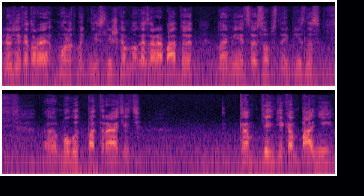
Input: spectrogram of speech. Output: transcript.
люди, которые, может быть, не слишком много зарабатывают, но имеют свой собственный бизнес, э, могут потратить деньги компании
